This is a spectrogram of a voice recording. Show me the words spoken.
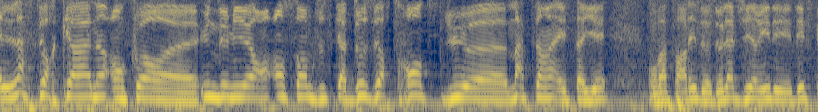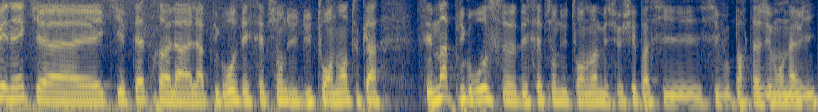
L'After encore euh, une demi-heure ensemble jusqu'à 2h30 du euh, matin. Et ça y est, on va parler de, l'Algérie, des, Fenech, euh, qui est peut-être la, plus grosse déception du, tournoi. En tout cas, c'est ma plus grosse déception du tournoi, messieurs. Je sais pas si vous partagez mon avis.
